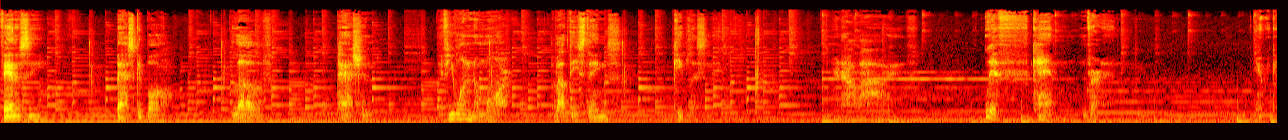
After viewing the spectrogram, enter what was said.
fantasy, basketball, love, passion. If you want to know more about these things, keep listening. You're now live with Ken Vernon. Here we go.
